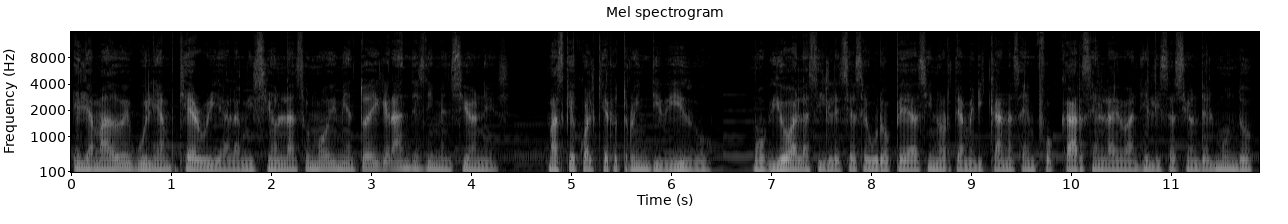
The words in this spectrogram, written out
El llamado de William Carey a la misión lanzó un movimiento de grandes dimensiones, más que cualquier otro individuo, movió a las iglesias europeas y norteamericanas a enfocarse en la evangelización del mundo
